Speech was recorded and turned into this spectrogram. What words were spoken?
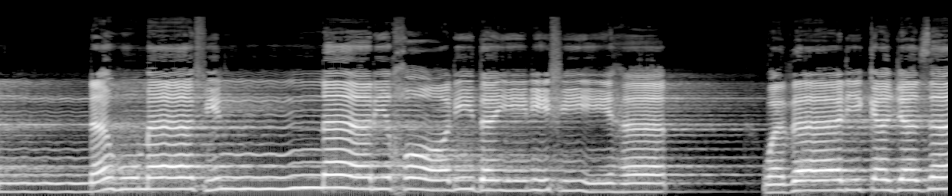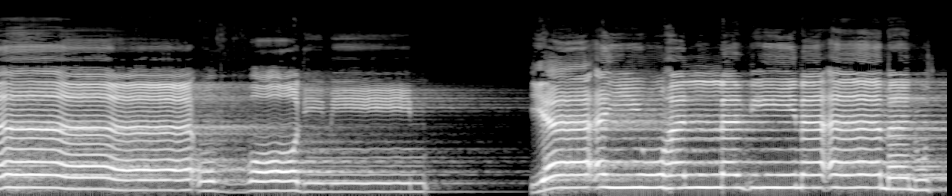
أنهما في النار خالدين فيها وذلك جزاء الظالمين. يا أيها الذين آمنوا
